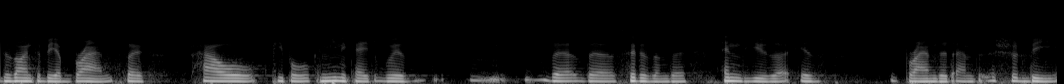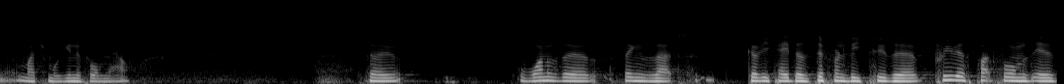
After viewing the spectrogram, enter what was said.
designed to be a brand. So how people communicate with the the citizen, the end user, is branded and should be much more uniform now. So one of the things that GovUK does differently to the previous platforms is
